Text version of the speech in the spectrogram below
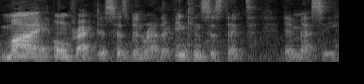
my own practice has been rather inconsistent and messy.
